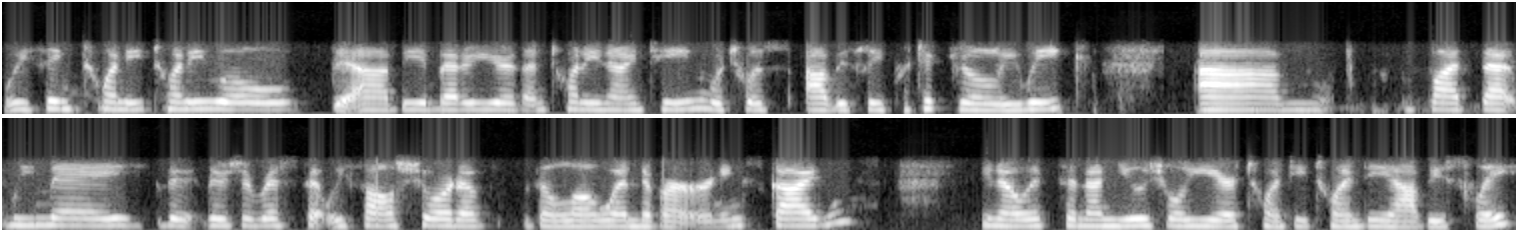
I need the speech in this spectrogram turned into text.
we think 2020 will uh, be a better year than 2019, which was obviously particularly weak. Um, but that we may there's a risk that we fall short of the low end of our earnings guidance. You know, it's an unusual year, 2020, obviously.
